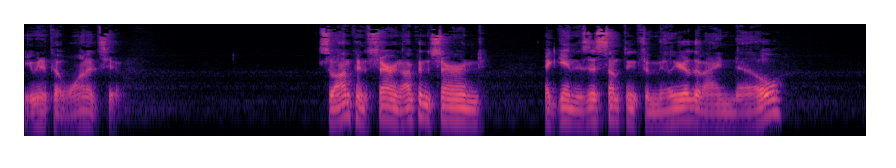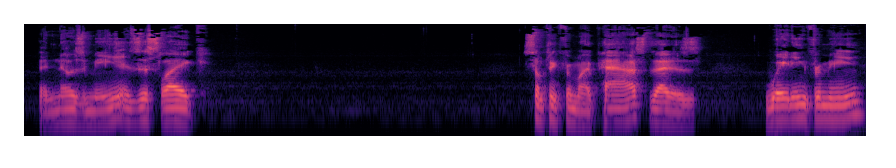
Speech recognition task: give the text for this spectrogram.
even if it wanted to. So I'm concerned. I'm concerned Again, is this something familiar that I know? That knows me? Is this like something from my past that is waiting for me?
